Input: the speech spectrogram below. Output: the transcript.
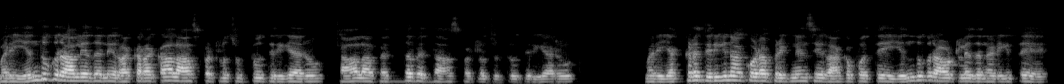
మరి ఎందుకు రాలేదని రకరకాల హాస్పిటల్ చుట్టూ తిరిగారు. చాలా పెద్ద పెద్ద హాస్పిటల్ చుట్టూ తిరిగారు. మరి ఎక్కడ తిరిగినా కూడా ప్రెగ్నెన్సీ రాకపోతే ఎందుకు రావట్లేదని అడిగితే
